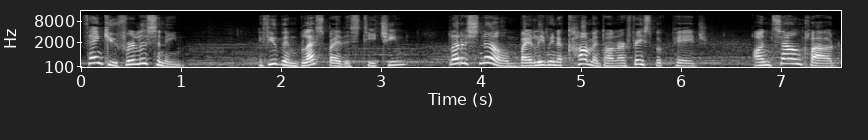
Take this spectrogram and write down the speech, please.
Thank you for listening. If you've been blessed by this teaching, let us know by leaving a comment on our Facebook page, on SoundCloud,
